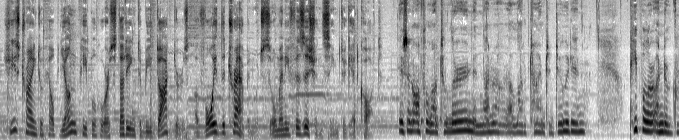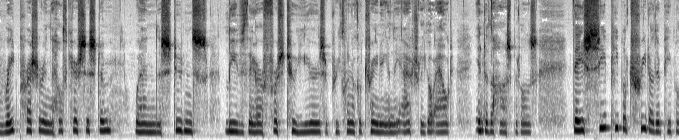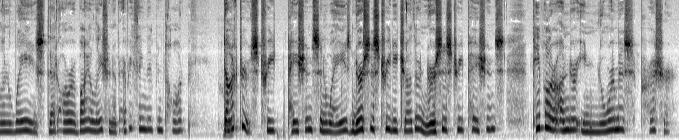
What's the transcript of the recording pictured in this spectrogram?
She's trying to help young people who are studying to be doctors avoid the trap in which so many physicians seem to get caught. There's an awful lot to learn and not a lot of time to do it in. People are under great pressure in the healthcare system when the students leave their first two years of preclinical training and they actually go out into the hospitals, they see people treat other people in ways that are a violation of everything they've been taught. Hmm. Doctors treat patients in ways, nurses treat each other, nurses treat patients. People are under enormous pressure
